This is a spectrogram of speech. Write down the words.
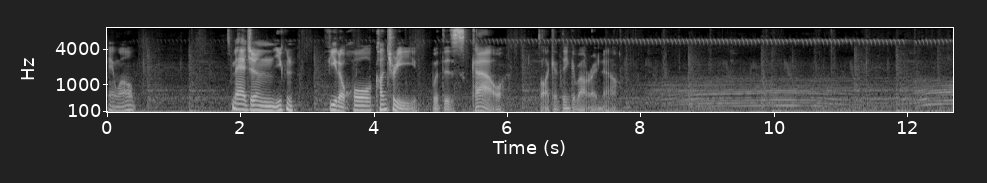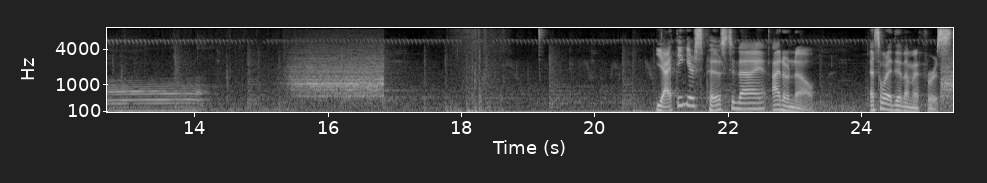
Okay, well, imagine you can feed a whole country with this cow. That's all I can think about right now. Yeah, I think you're supposed to die. I don't know. That's what I did on my first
